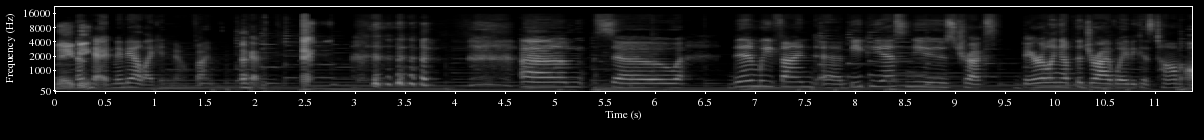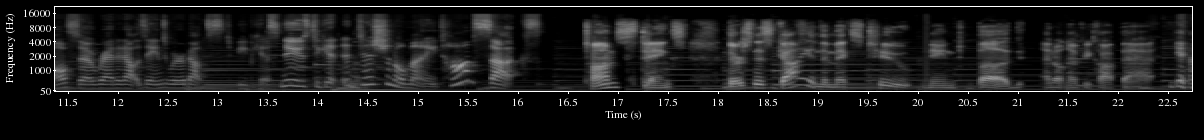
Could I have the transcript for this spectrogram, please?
Maybe. Okay, maybe I like it now. Fine. Okay. um, so then we find uh, BPS News trucks barreling up the driveway because Tom also ratted out Zane's whereabouts to BPS News to get additional money. Tom sucks. Tom stinks. There's this guy in the mix too named Bug. I don't know if you caught that. Yeah.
